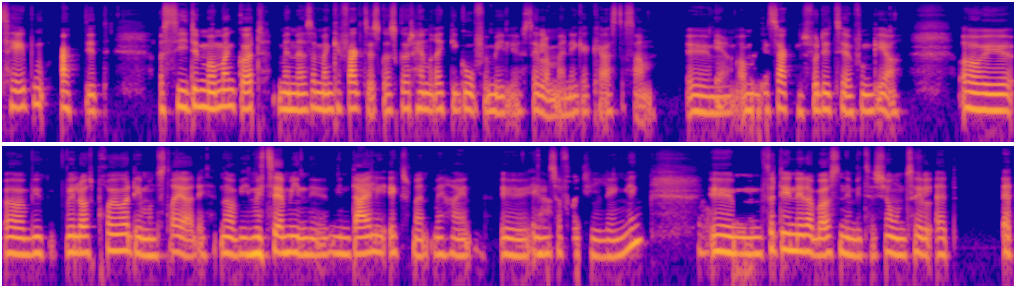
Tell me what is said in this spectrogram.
tabuagtigt at sige, det må man godt, men altså man kan faktisk også godt have en rigtig god familie, selvom man ikke er kærester sammen. Øhm, ja. Og man kan sagtens få det til at fungere. Og, øh, og vi vil også prøve at demonstrere det, når vi inviterer min, øh, min dejlige eksmand med herind, øh, ja. inden så frygtelig længe. Ikke? Ja. Øhm, for det er netop også en invitation til, at, at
